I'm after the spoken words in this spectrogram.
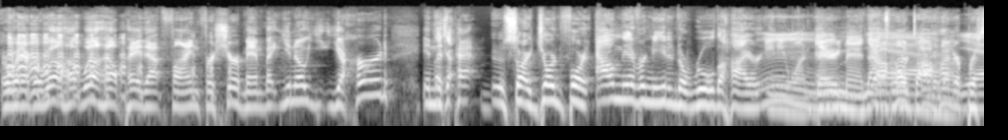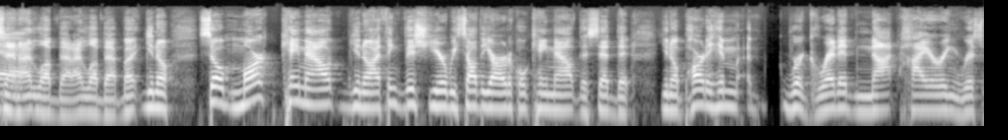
or whatever. we'll help, we'll help pay that fine for sure, man. But you know, you heard in this Like, pat. uh, sorry, Jordan Ford. Al never needed a rule to hire anyone. Amen. That's what we're Yeah. talking A about. hundred percent. Yeah. I love that. I love that. But you know, so Mark came out. You know, I think this year we saw the article came out that said that you know part of him regretted not hiring Rich,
